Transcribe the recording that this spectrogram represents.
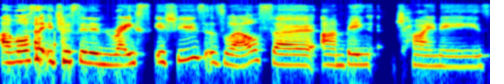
I'm also interested in race issues as well. So, um, being Chinese,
